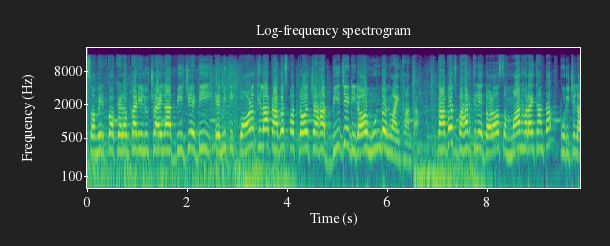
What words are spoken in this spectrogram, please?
समीरको केलङ्कारी लुचाइला बीजेडी विजेडि कागजपत्र जहां थागजपत्र जहाँ नुआई था कागज बाहर दल सम्मान हर पूरी जिला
